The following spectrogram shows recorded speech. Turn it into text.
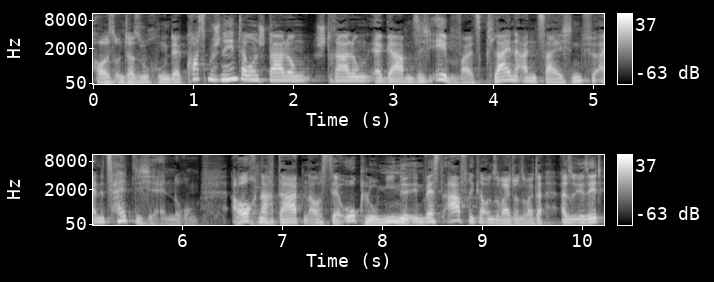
Aus Untersuchungen der kosmischen Hintergrundstrahlung Strahlung ergaben sich ebenfalls kleine Anzeichen für eine zeitliche Änderung. Auch nach Daten aus der Oklo-Mine in Westafrika und so weiter und so weiter. Also ihr seht,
